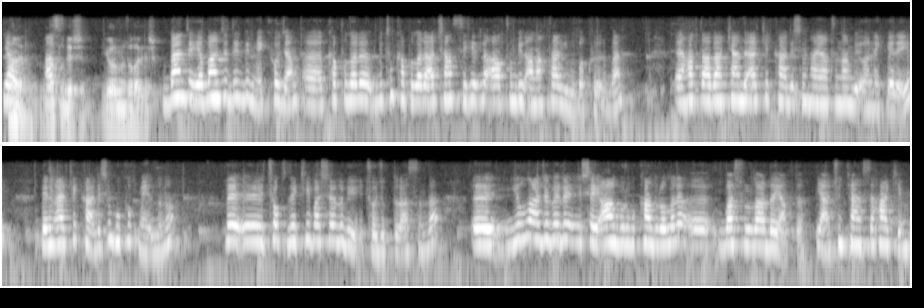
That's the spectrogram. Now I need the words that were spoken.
ya Buna nasıl bir yorumunuz olabilir? Bence yabancı dil bilmek hocam e, kapıları bütün kapıları açan sihirli altın bir anahtar gibi bakıyorum ben. E, Hatta ben kendi erkek kardeşimin hayatından bir örnek vereyim. Benim erkek kardeşim hukuk mezunu ve e, çok zeki, başarılı bir çocuktur aslında. E, Yıllarca böyle şey A grubu kadrolara e, başvurularda yaptı. Yani çünkü kendisi hakim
